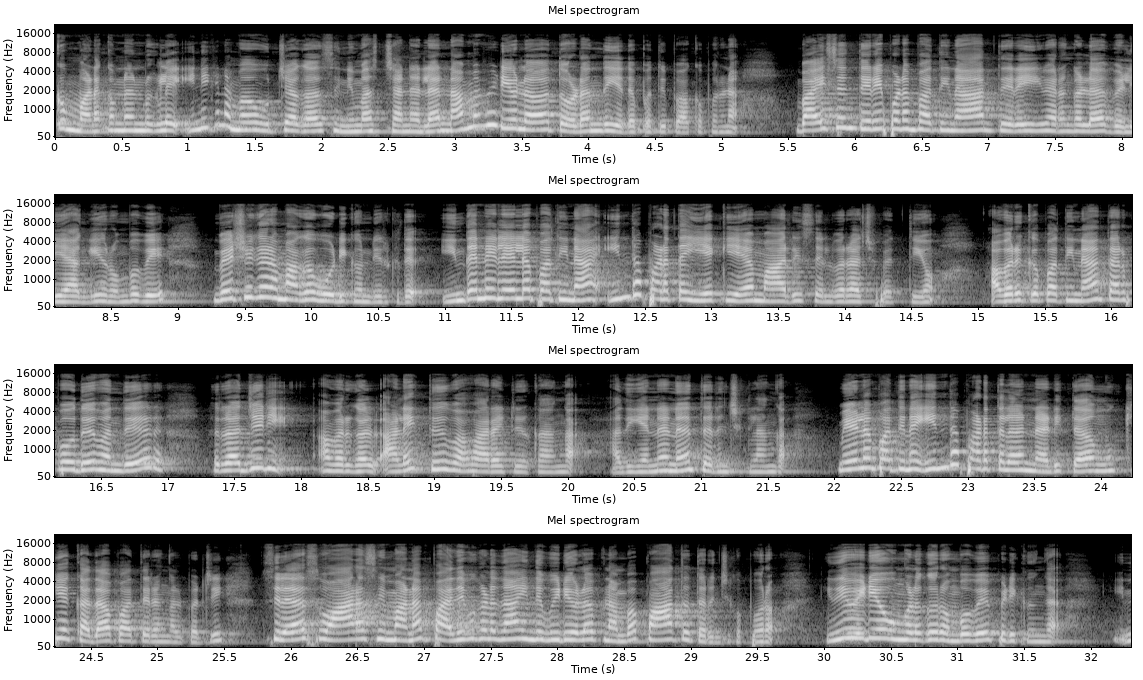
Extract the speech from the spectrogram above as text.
வணக்கம் வணக்கம் நண்பர்களே. இன்றைக்கி நம்ம உற்சாக சினிமாஸ் சேனலில் நம்ம வீடியோவில் தொடர்ந்து எதை பற்றி பார்க்க போகிறோன்னா பைசன் திரைப்படம் பார்த்திங்கன்னா திரையரங்கில் வெளியாகி ரொம்பவே வெற்றிகரமாக ஓடிக்கொண்டிருக்குது. இந்த நிலையில் பார்த்தீங்கன்னா இந்த படத்தை இயக்கிய மாரி செல்வராஜ் பற்றியும் அவருக்கு பார்த்தீங்கன்னா தற்போது வந்து ரஜினி அவர்கள் அழைத்து பாராட்டியிருக்காங்க. அது என்னென்னு தெரிஞ்சுக்கலாங்க. மேலும் பார்த்தீங்கன்னா இந்த படத்தில் நடித்த முக்கிய கதாபாத்திரங்கள் பற்றி சில சுவாரஸ்யமான பதிவுகளை தான் இந்த வீடியோவில் நம்ம பார்த்து தெரிஞ்சுக்க போகிறோம் இந்த வீடியோ உங்களுக்கு ரொம்பவே பிடிக்குங்க.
